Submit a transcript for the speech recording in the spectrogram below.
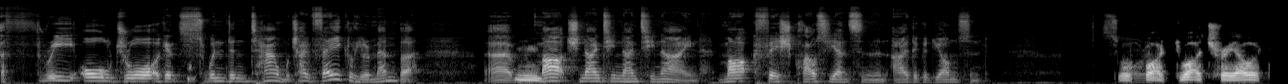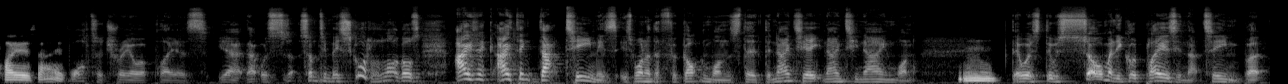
a 3 all draw against Swindon Town, which I vaguely remember. Uh, March 1999. Mark Fish, Claus Jensen, and Eidur Gudjohnsen. Well, scoring. what a, what a trio of players that is. What a trio of players! Yeah, that was something. They scored a lot of goals. I think I think that team is, is one of the forgotten ones. The the 98-99 one. There was there was so many good players in that team, but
